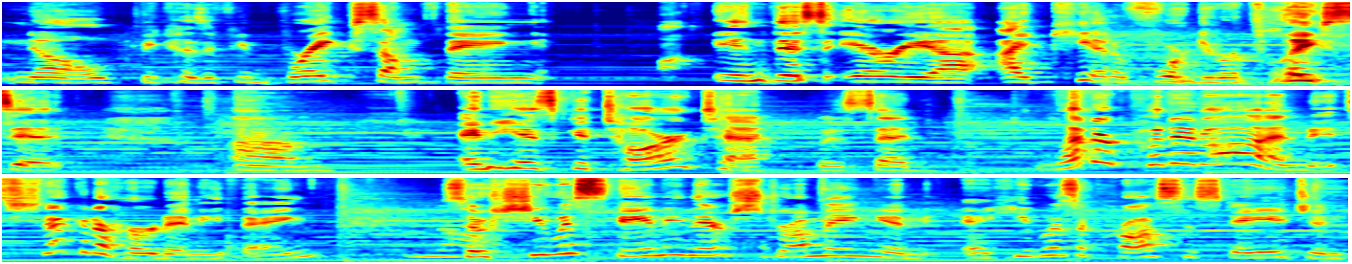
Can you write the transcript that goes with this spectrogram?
no? Because if you break something in this area, I can't afford to replace it. Um, and his guitar tech was said, "Let her put it on. It's not going to hurt anything." No. So she was standing there strumming, and and he was across the stage, and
